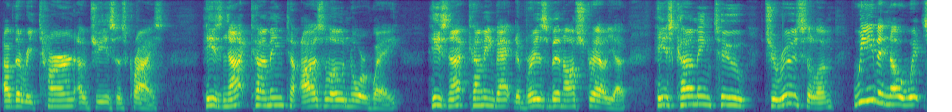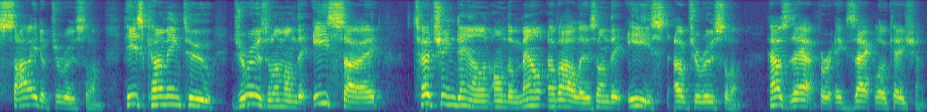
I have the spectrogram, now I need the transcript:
of the return of Jesus Christ. He's not coming to Oslo, Norway. He's not coming back to Brisbane, Australia. He's coming to Jerusalem. We even know which side of Jerusalem. He's coming to Jerusalem on the east side, touching down on the Mount of Olives on the east of Jerusalem. How's that for exact location?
